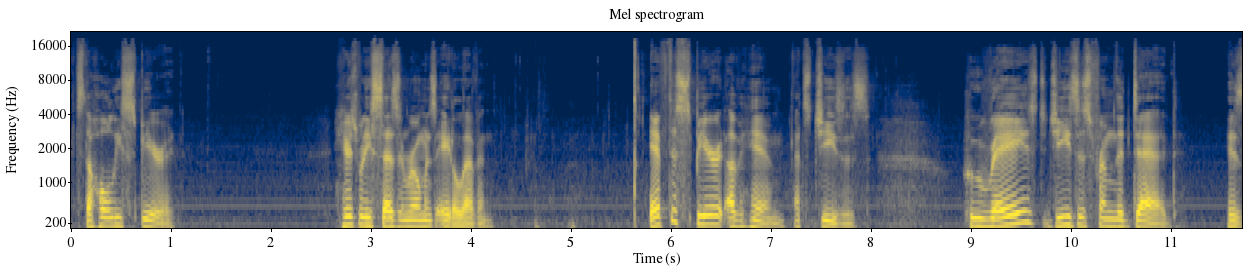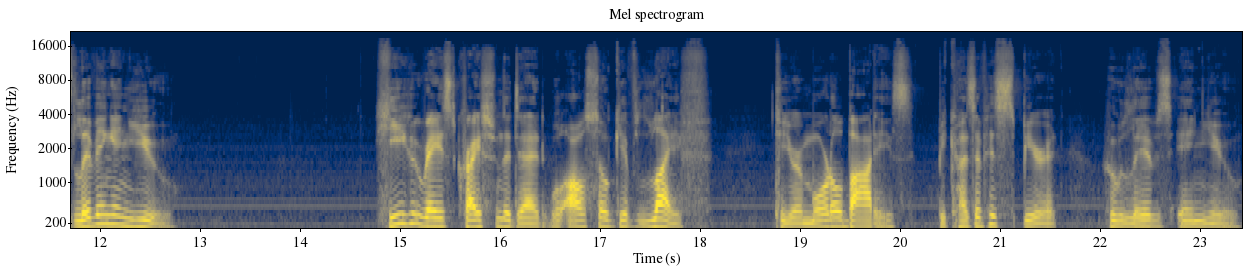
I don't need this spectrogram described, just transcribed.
It's the Holy Spirit. Here's what he says in Romans 8:11. If the spirit of him, that's Jesus, who raised Jesus from the dead is living in you, he who raised Christ from the dead will also give life to your mortal bodies because of his spirit who lives in you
